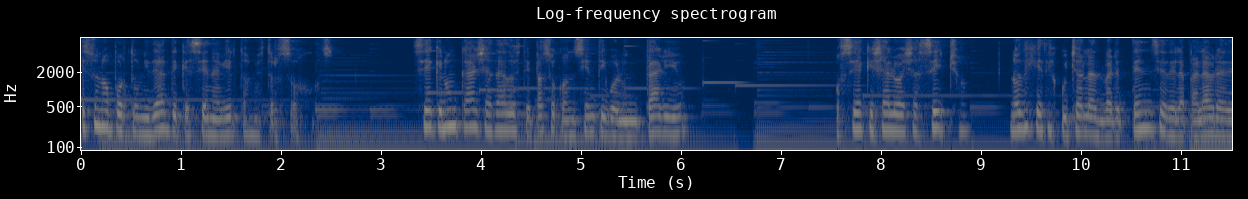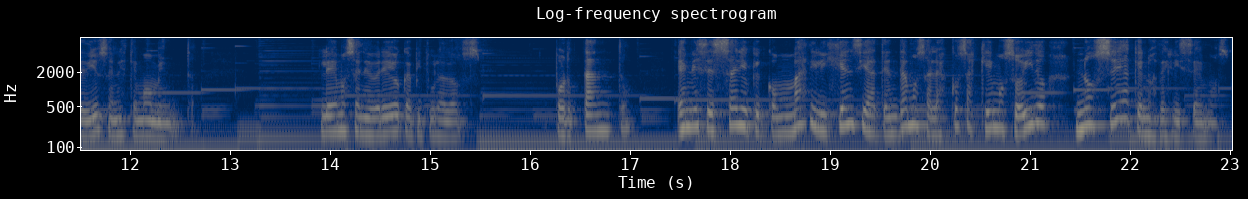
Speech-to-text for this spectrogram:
Es una oportunidad de que sean abiertos nuestros ojos sea que nunca hayas dado este paso consciente y voluntario, o sea que ya lo hayas hecho, no dejes de escuchar la advertencia de la palabra de Dios en este momento. Leemos en Hebreo capítulo 2. Por tanto, es necesario que con más diligencia atendamos a las cosas que hemos oído, no sea que nos deslicemos.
